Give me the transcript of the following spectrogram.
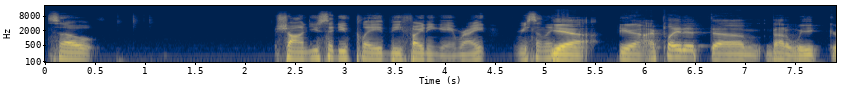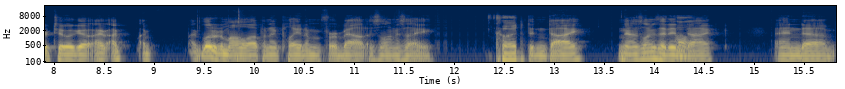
So, Sean, you said you've played the fighting game, right? Recently. Yeah, yeah. I played it um, about a week or two ago. I, I I I loaded them all up and I played them for about as long as I Could. didn't die. No, as long as I didn't Oh. die, and um,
